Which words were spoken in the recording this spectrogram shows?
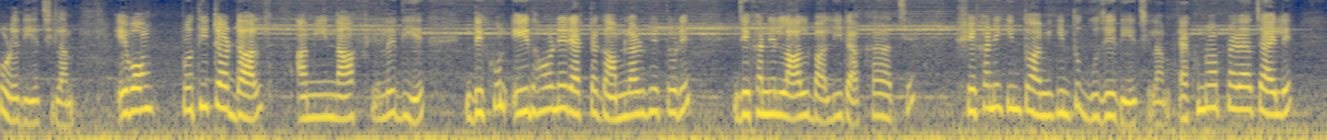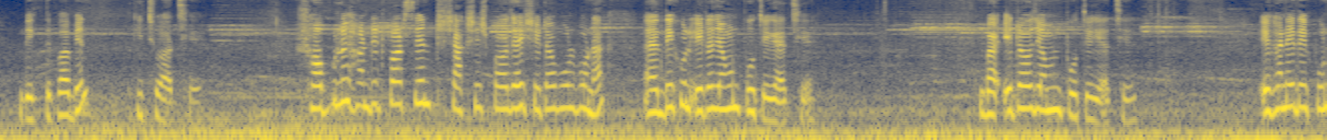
করে দিয়েছিলাম এবং প্রতিটা ডাল আমি না ফেলে দিয়ে দেখুন এই ধরনের একটা গামলার ভেতরে যেখানে লাল বালি রাখা আছে, সেখানে কিন্তু আমি কিন্তু গুজে দিয়েছিলাম। এখনও আপনারা চাইলে দেখতে পাবেন কিছু আছে। সবগুলোই হান্ড্রেড পারসেন্ট সাকসেস পাওয়া যায় সেটা বলব না। দেখুন, এটা যেমন পচে গেছে। বা এটাও যেমন পচে গেছে। এখানে দেখুন,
